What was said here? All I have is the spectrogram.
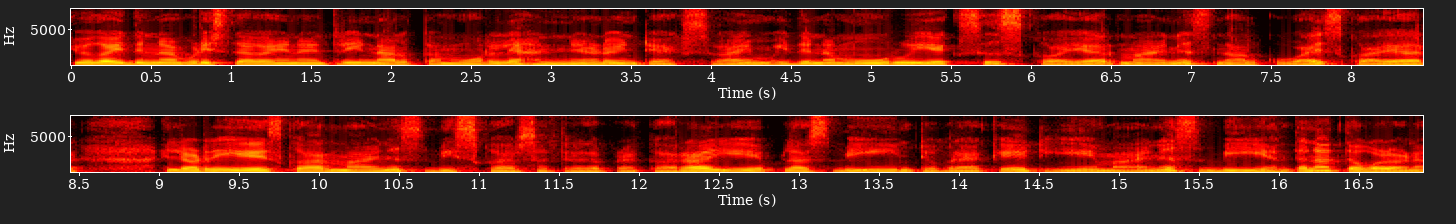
ಇವಾಗ ಇದನ್ನು ಬಿಡಿಸಿದಾಗ ಏನಾಯ್ತು ರೀ ನಾಲ್ಕು ಮೂರಲ್ಲೇ ಹನ್ನೆರಡು ಇಂಟು ಎಕ್ಸ್ ವೈ ಇದನ್ನು ಮೂರು ಎಕ್ಸ್ ಸ್ಕ್ವಯರ್ ಮೈನಸ್ ನಾಲ್ಕು ವೈ ಸ್ಕ್ವಯರ್ ಇಲ್ಲಿ ನೋಡ್ರಿ, A square minus B square ಸೂತ್ರದ ಪ್ರಕಾರ A plus B into bracket A minus B ಅಂತ ನಾವು ತಗೊಳ್ಳೋಣ.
